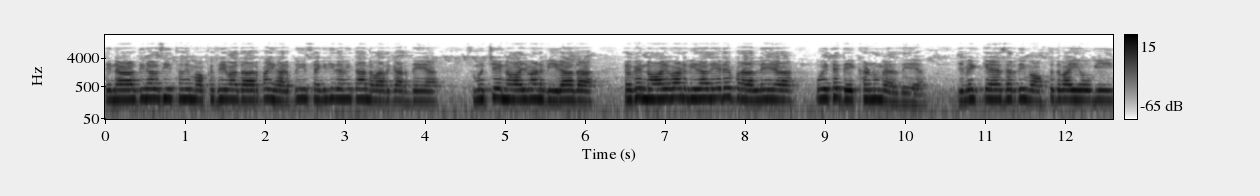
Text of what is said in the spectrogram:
ਤੇ ਨਾਲ ਦੀ ਨਾਲ ਅਸੀਂ ਇੱਥੋਂ ਦੇ ਮੁੱਖ ਸੇਵਾਦਾਰ ਭਾਈ ਹਰਪ੍ਰੀਤ ਸਿੰਘ ਜੀ ਦਾ ਵੀ ਧੰਨਵਾਦ ਕਰਦੇ ਆ ਸਮੁੱਚੇ ਨੌਜਵਾਨ ਵੀਰਾਂ ਦਾ, ਕਿਉਂਕਿ ਨੌਜਵਾਨ ਵੀਰਾਂ ਦੇ ਜਿਹੜੇ ਉਪਰਾਲੇ ਆ, ਉਹ ਇੱਥੇ ਦੇਖਣ ਨੂੰ ਮਿਲਦੇ ਆ। ਜਿਵੇਂ ਕੈਂਸਰ ਦੀ ਮੁਫਤ ਦਵਾਈ ਹੋ ਗਈ,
